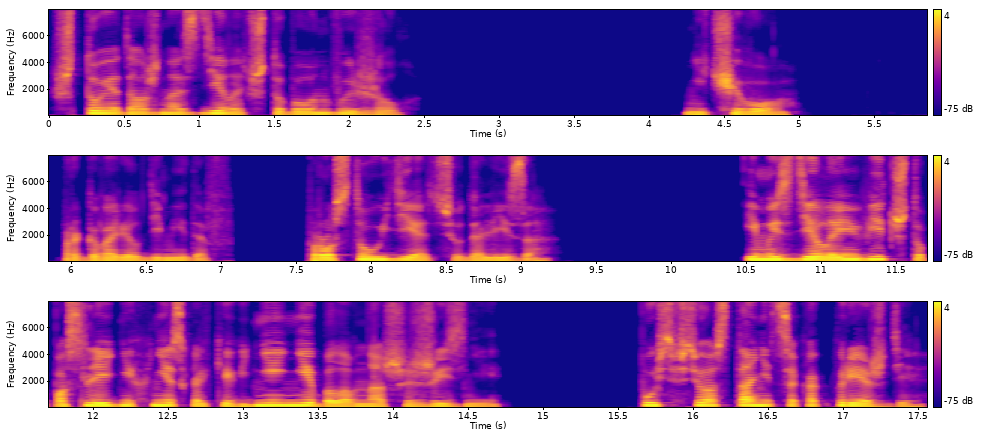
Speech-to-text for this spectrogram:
что я должна сделать, чтобы он выжил?» «Ничего», — проговорил Демидов. «Просто уйди отсюда, Лиза. И мы сделаем вид, что последних нескольких дней не было в нашей жизни. Пусть все останется как прежде.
